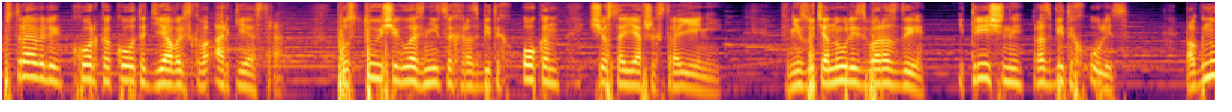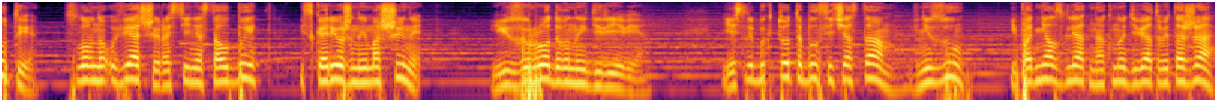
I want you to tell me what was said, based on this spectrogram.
устраивали хор какого-то дьявольского оркестра, пустующих глазницах разбитых окон еще стоявших строений. Внизу тянулись борозды и трещины разбитых улиц. Погнутые, словно увядшие растения столбы, искореженные машины и изуродованные деревья. Если бы кто-то был сейчас там, внизу, и поднял взгляд на окно девятого этажа,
